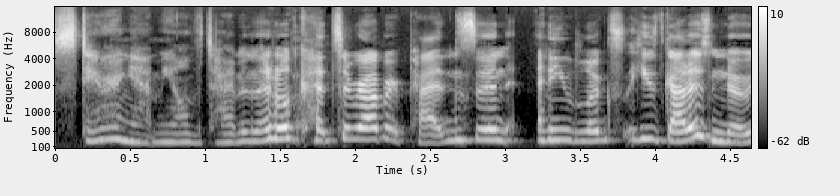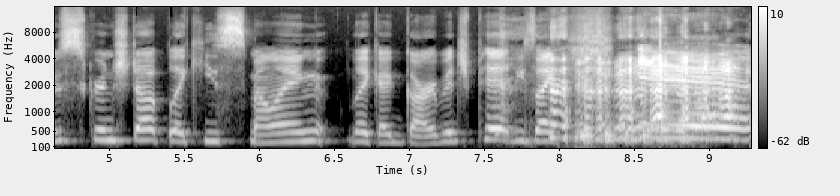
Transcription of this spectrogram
staring at me all the time. And then it'll cut to Robert Pattinson and he looks, he's got his nose scrunched up like he's smelling like a garbage pit. And he's like, yeah.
